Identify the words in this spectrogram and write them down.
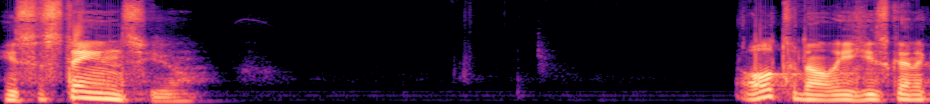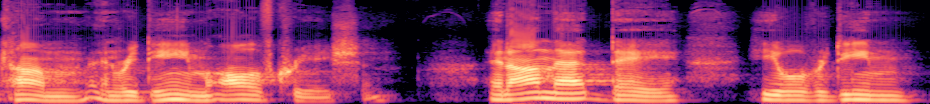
He sustains you. Ultimately, he's going to come and redeem all of creation. And on that day, he will redeem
